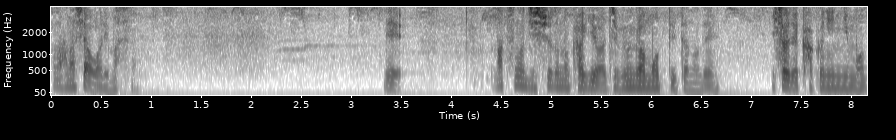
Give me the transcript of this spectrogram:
その話は終わりました。で、まあ、その実習の鍵は自分が持っていたので、急いで確認にも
